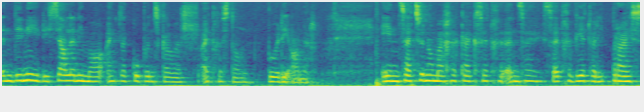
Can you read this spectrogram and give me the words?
indien nie dieselfde nie maar eintlik kop en skouers uitgestaan bo die ander. En sy het so na my gekyk, sy het ge, in sy sy het geweet wat die prys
